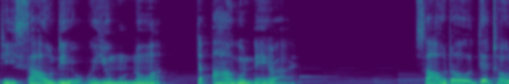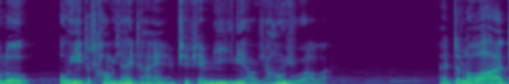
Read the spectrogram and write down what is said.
ဒီစာအုပ်တွေကိုဝယ်ယူမှုနှုန်းကတအားကိုနေပါတယ်။စာအုပ်တို့အစ်စ်ထုတ်လို့အုပ်ရည်တစ်ထောင်ရိုက်ထားရင်ဖြစ်ဖြစ်မြည်နေအောင်ရောင်းယူရပါတယ်။အဲတလောကတ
